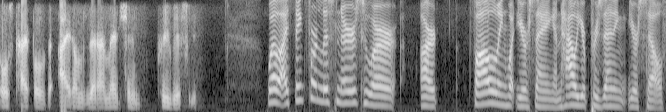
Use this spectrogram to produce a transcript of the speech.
those type of items that I mentioned previously. Well, I think for listeners who are are following what you're saying and how you're presenting yourself,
